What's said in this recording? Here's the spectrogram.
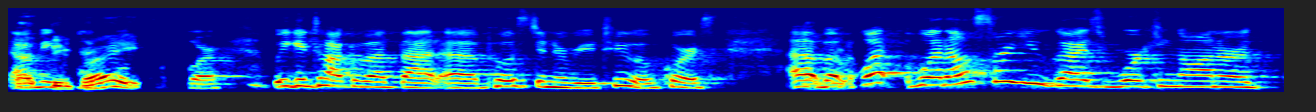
That would be, be great. Cool we can talk about that uh, post interview too, of course. Uh, but what what else are you guys working on, or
